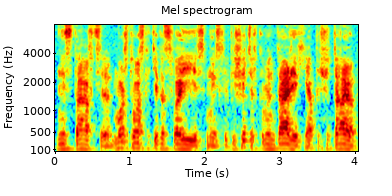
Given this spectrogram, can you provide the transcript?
не ставьте. Может, у вас какие-то свои есть мысли. Пишите в комментариях, я почитаю.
